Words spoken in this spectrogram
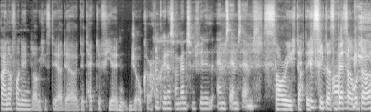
einer von denen, glaube ich, ist der, der Detective hier in Joker. Okay, das waren ganz schön viele M's, M's, M's. Sorry, ich dachte, ich Ist krieg in das besser runter,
